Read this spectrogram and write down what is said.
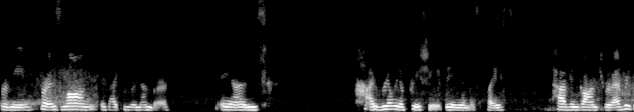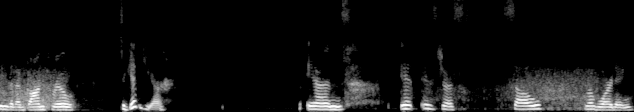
for me for as long as I can remember. And I really appreciate being in this place, having gone through everything that I've gone through to get here. And it is just so rewarding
